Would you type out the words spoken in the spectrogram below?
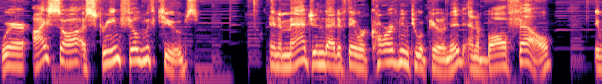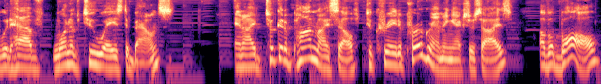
where I saw a screen filled with cubes and imagined that if they were carved into a pyramid and a ball fell, it would have one of two ways to bounce. And I took it upon myself to create a programming exercise of a ball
